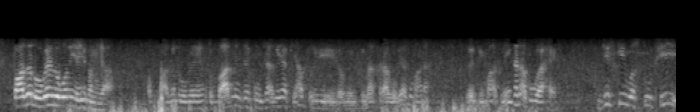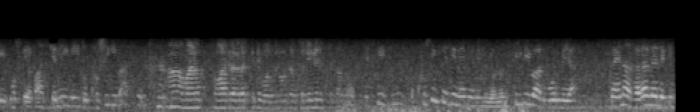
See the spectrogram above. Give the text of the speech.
पागल हो गए लोगों ने यही समझा। अब पागल हो गए हैं तो बाद में से पूछा गया क्या दिमाग खराब हो गया तुम्हारा? तो दिमाग नहीं खराब हुआ है। जिसकी वस्तु थी उसके पास चली गई तो खुशी की बात है। हाँ, जिसकी तो खुशी के दिन है मेरे लिए उन्होंने सीधी बात बोल दिया। कहना सरल है लेकिन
